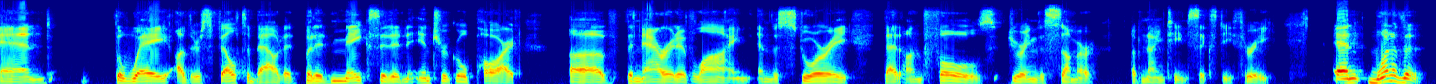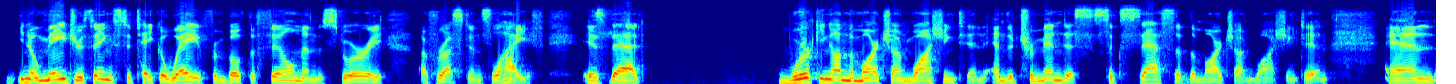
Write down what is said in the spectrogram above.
and the way others felt about it, but it makes it an integral part of the narrative line and the story that unfolds during the summer of 1963. And one of the you know major things to take away from both the film and the story of Rustin's life is that working on the March on Washington and the tremendous success of the March on Washington and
